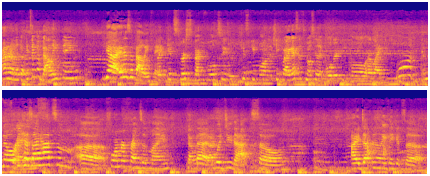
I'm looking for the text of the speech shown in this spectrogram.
I don't know, like a, it's like a valley thing. Yeah, it is a valley thing. Like it's respectful to kiss people on the cheek, but I guess it's mostly like older people or like well, no, friends. because I had some uh, former friends of mine That would do that that. would do that. So I definitely think it's a,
